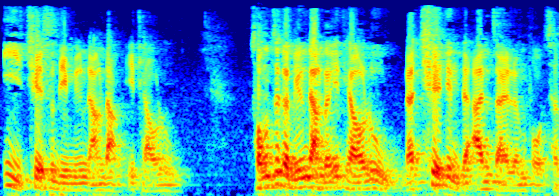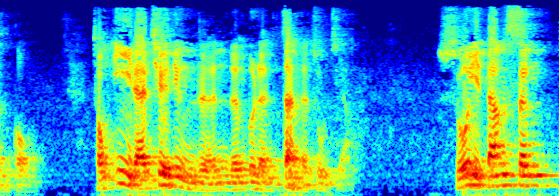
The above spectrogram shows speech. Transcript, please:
义却是明明朗朗一条路。从这个明朗的一条路来确定你的安宅能否成功，从义来确定人能不能站得住脚。所以当生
